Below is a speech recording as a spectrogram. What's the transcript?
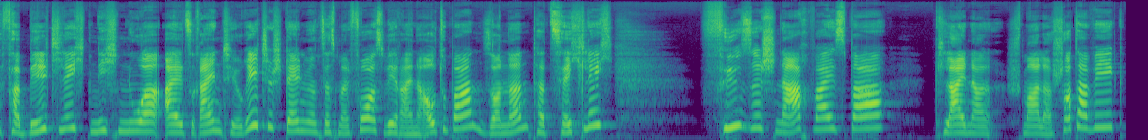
verbildlicht, nicht nur als rein theoretisch, stellen wir uns das mal vor, es wäre eine Autobahn, sondern tatsächlich physisch nachweisbar, kleiner, schmaler Schotterweg,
